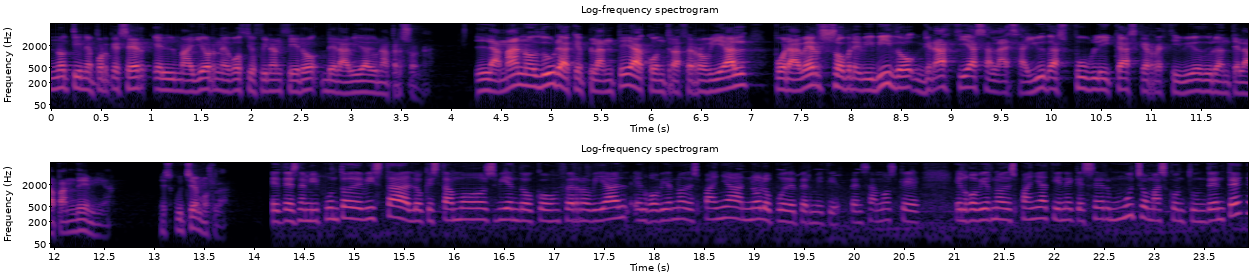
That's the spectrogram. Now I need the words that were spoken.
no tiene por qué ser el mayor negocio financiero de la vida de una persona. La mano dura que plantea contra Ferrovial por haber sobrevivido gracias a las ayudas públicas que recibió durante la pandemia. Escuchémosla. Desde mi punto de vista, lo que estamos viendo con Ferrovial, el Gobierno de España no lo puede permitir. Pensamos que el Gobierno de España tiene que ser mucho más contundente.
